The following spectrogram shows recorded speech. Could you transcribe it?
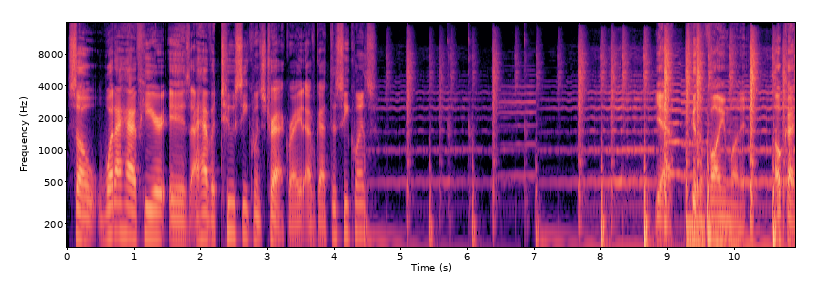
so what I have here is I have a two sequence track, right? I've got this sequence. Yeah, get some volume on it. Okay.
